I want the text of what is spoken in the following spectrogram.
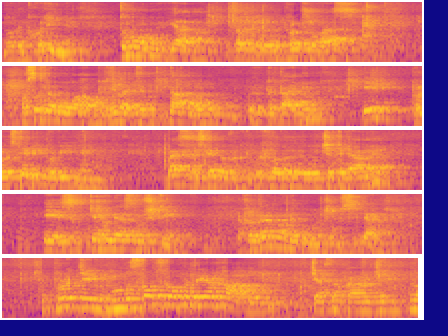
молоде покоління. Тому я прошу вас особливу увагу приділити даному питанню і провести відповідні бесіди з тими вчителями і з керівництвом шкіл. Якщо треба, ми долучимося. Дякую. проти московського патріархату, чесно кажучи. Ну,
